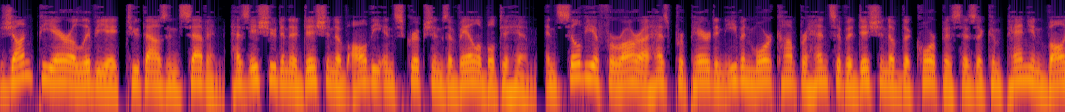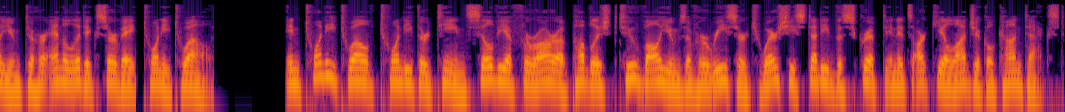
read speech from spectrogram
Jean-Pierre Olivier 2007 has issued an edition of all the inscriptions available to him, and Silvia Ferrara has prepared an even more comprehensive edition of the corpus as a companion volume to her analytic survey 2012. In 2012–2013 Silvia Ferrara published two volumes of her research where she studied the script in its archaeological context.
